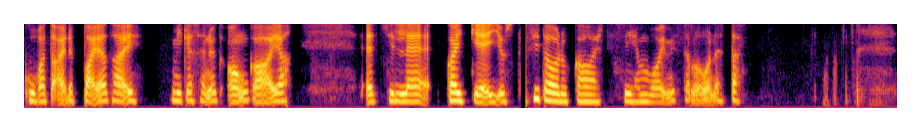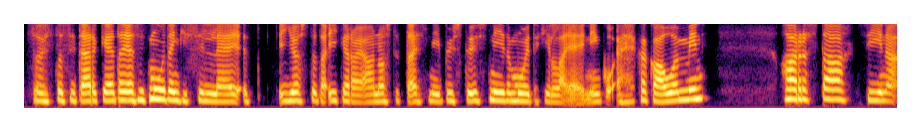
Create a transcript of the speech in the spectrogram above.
kuvataidepaja tai mikä se nyt onkaan ja että sille kaikki ei just sitoudu kauheasti siihen voimisteluun, että se olisi tosi tärkeää. Ja sitten muutenkin silleen, että jos tota ikärajaa nostettaisiin, niin pystyisi niitä muitakin lajeja niin kuin ehkä kauemmin harrastaa siinä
